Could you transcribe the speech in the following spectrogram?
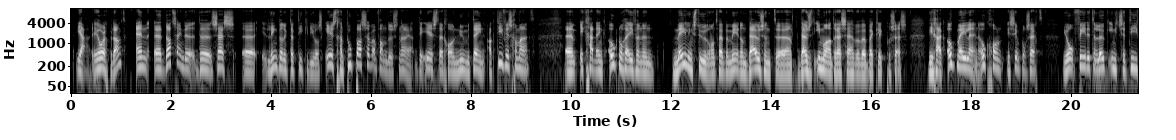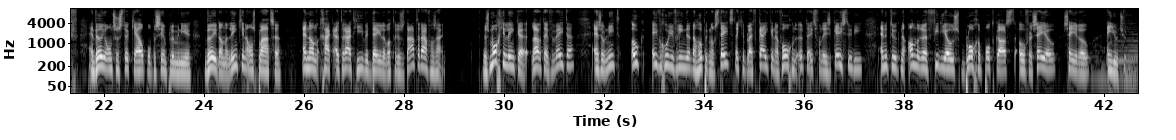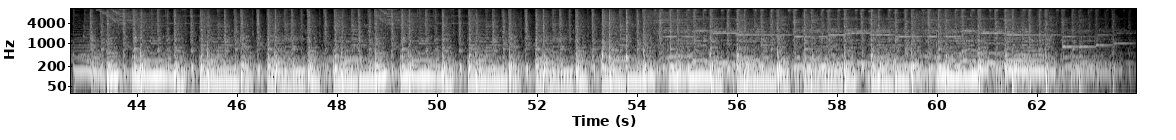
Ja, heel erg bedankt. En uh, dat zijn de, de zes uh, linkbuilding tactieken die we als eerst gaan toepassen. Waarvan dus nou ja, de eerste gewoon nu meteen actief is gemaakt. Um, ik ga denk ook nog even een mailing sturen, want we hebben meer dan duizend, uh, duizend e-mailadressen hebben we bij Klikproces. Die ga ik ook mailen en ook gewoon in simpel zegt, joh, vind je dit een leuk initiatief en wil je ons een stukje helpen op een simpele manier, wil je dan een linkje naar ons plaatsen? En dan ga ik uiteraard hier weer delen wat de resultaten daarvan zijn. Dus mocht je linken, laat het even weten. En zo niet, ook even goede vrienden. Dan hoop ik nog steeds dat je blijft kijken naar volgende updates van deze case study. En natuurlijk naar andere video's, bloggen, podcasts over SEO, CRO en YouTube.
